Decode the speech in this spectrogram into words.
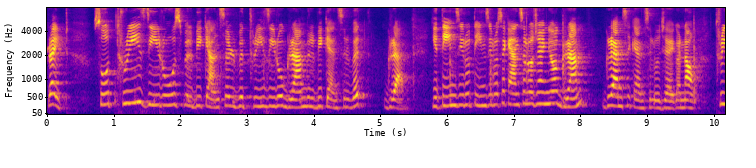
right so three zeros will be cancelled with three zero gram will be cancelled with gram ये तीन जीरो तीन जीरो से कैंसिल हो जाएंगे और ग्राम ग्राम से कैंसिल हो जाएगा नाउ थ्री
